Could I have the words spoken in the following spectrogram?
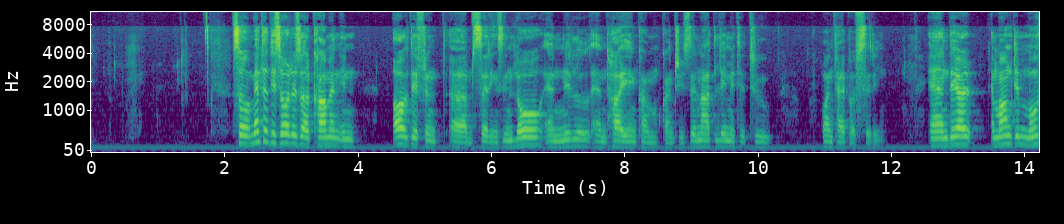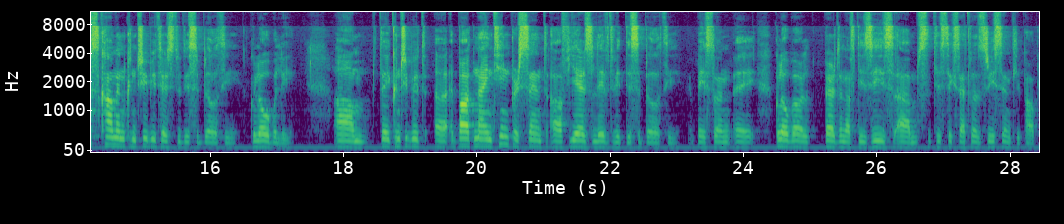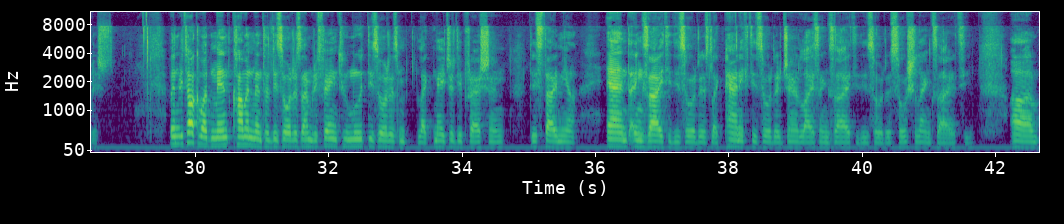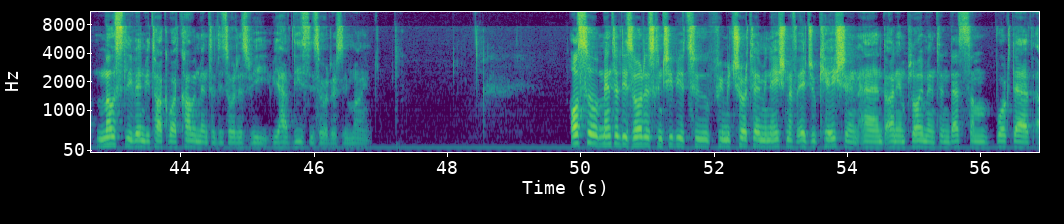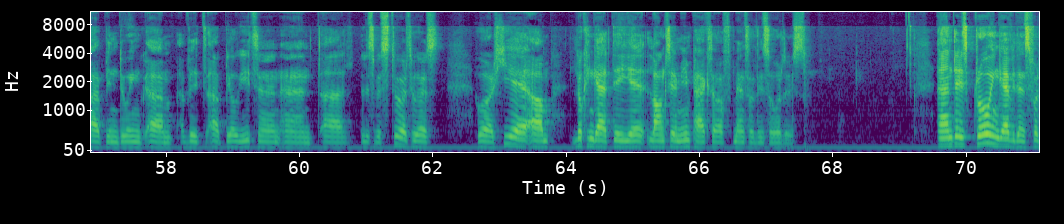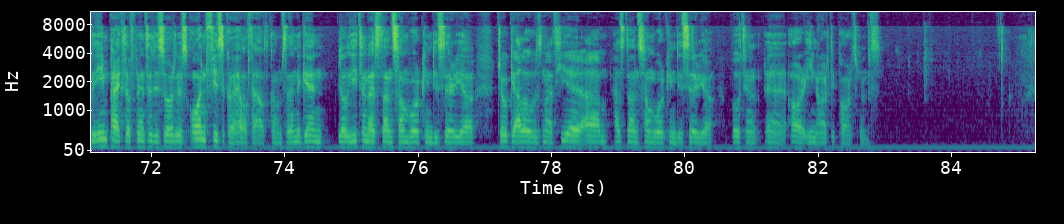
So mental disorders are common in all different um, settings, in low and middle and high income countries. They're not limited to one type of city and they are among the most common contributors to disability globally. Um, they contribute uh, about 19% of years lived with disability based on a global burden of disease um, statistics that was recently published. When we talk about men common mental disorders, I'm referring to mood disorders like major depression, dysthymia, and anxiety disorders like panic disorder, generalized anxiety disorder, social anxiety. Um, mostly when we talk about common mental disorders, we, we have these disorders in mind. Also, mental disorders contribute to premature termination of education and unemployment, and that's some work that I've been doing um, with uh, Bill Eaton and uh, Elizabeth Stewart, who, is, who are here. Um, looking at the uh, long-term impact of mental disorders. And there's growing evidence for the impact of mental disorders on physical health outcomes. And again, Bill Eaton has done some work in this area. Joe Gallo, who's not here, um, has done some work in this area, both in, uh, are in our departments.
